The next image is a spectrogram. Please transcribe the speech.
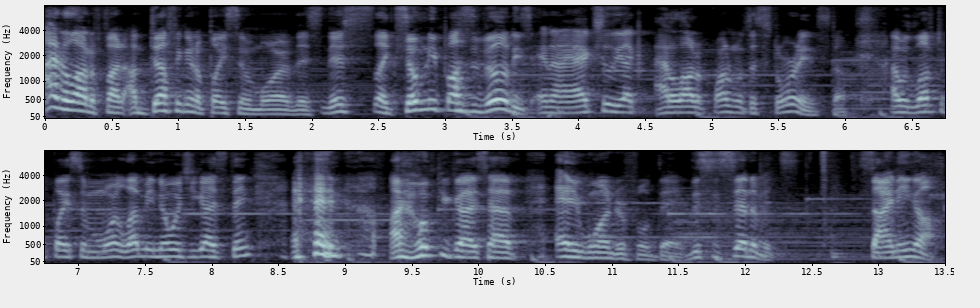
I had a lot of fun. I'm definitely gonna play some more of this. There's like so many possibilities, and I actually like had a lot of fun with the story and stuff. I would love to play some more. Let me know what you guys think, and I hope you guys have a wonderful day. This is Senovitz, signing off.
